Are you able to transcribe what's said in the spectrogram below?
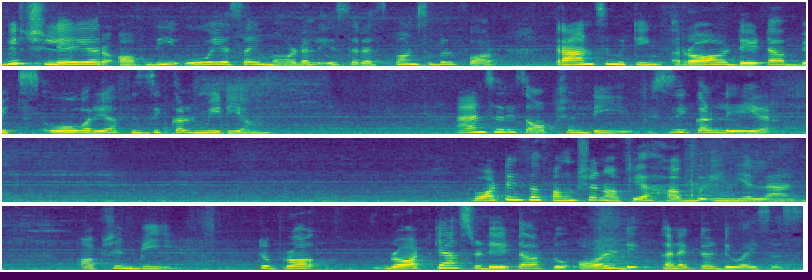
Which layer of the OSI model is responsible for transmitting raw data bits over a physical medium? Answer is option D physical layer. What is the function of a hub in a LAN? Option B to pro- broadcast data to all connected devices.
